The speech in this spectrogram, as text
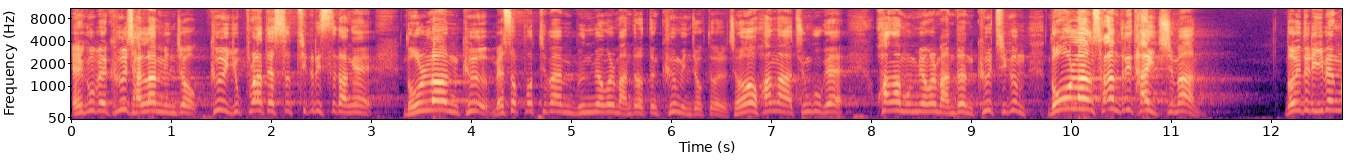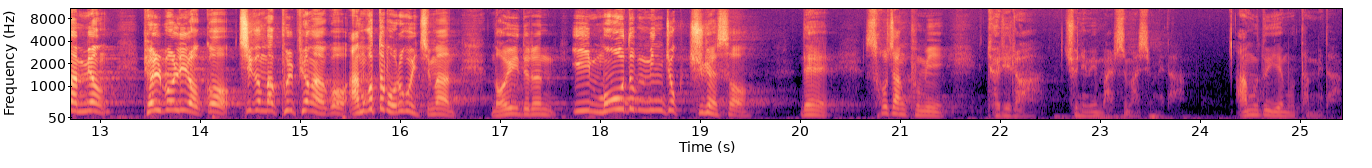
애굽의 그 잘난 민족, 그 유프라테스 티그리스 강에 놀라운 그 메소포타미아 문명을 만들었던 그 민족들, 저 황하 중국의 황하 문명을 만든 그 지금 놀라운 사람들이 다 있지만 너희들 200만 명 별 볼 일 없고 지금 막 불평하고 아무것도 모르고 있지만 너희들은 이 모든 민족 중에서 내 소장품이 되리라 주님이 말씀하십니다. 아무도 이해 못합니다.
